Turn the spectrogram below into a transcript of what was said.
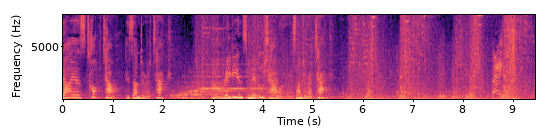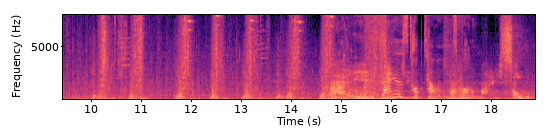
Dire's top tower is under attack. Radiant's middle tower is under attack. Hey! Dire's top tower has fallen.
